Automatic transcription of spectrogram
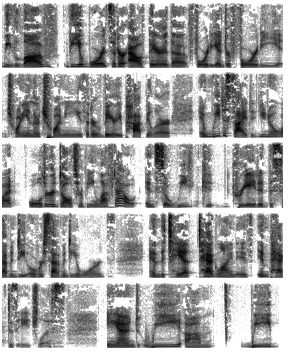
we love the awards that are out there, the 40 under 40 and 20 in their 20s that are very popular. And we decided, you know what? Older adults are being left out. And so we c- created the 70 over 70 awards. And the ta- tagline is impact is ageless. And we, um, we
